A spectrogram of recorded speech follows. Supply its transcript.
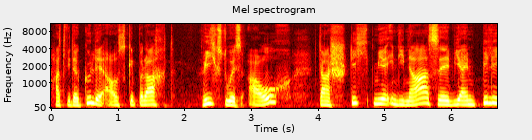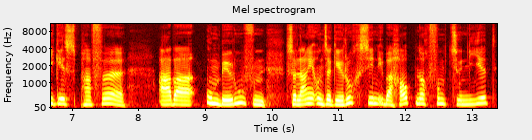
hat wieder Gülle ausgebracht. Riechst du es auch? Da sticht mir in die Nase wie ein billiges Parfum. Aber unberufen, solange unser Geruchssinn überhaupt noch funktioniert,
